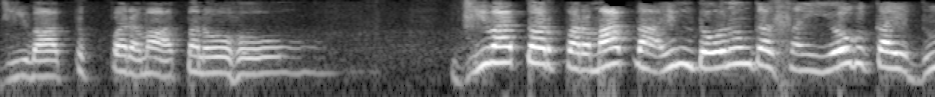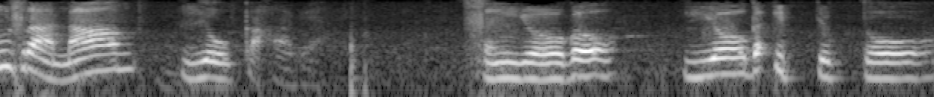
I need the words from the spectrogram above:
जीवात्म परमात्मनो। हो जीवात्मा और परमात्मा, इन दोनों का संयोग का ही दूसरा नाम योग कहा। संयोगो, योग इत्युक्तो।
